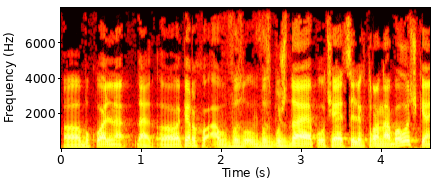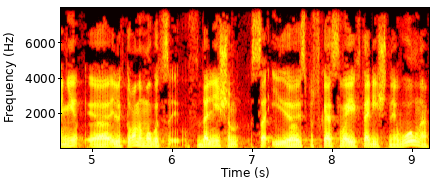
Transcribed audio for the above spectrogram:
а, буквально, да, а, во-первых, возбуждая, получается, электронные оболочки, они, э, электроны могут в дальнейшем испускать свои вторичные волны,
